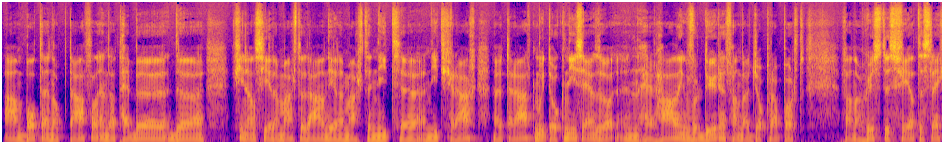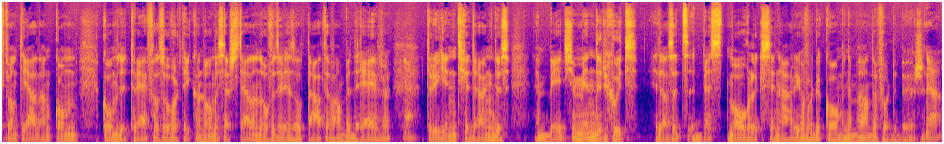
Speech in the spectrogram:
aan bod en op tafel. En dat hebben de financiële markten, de aandelenmarkten niet, uh, niet graag. Uiteraard moet ook niet zijn zo een herhaling voortdurend van dat jobrapport van augustus veel te slecht, want ja, dan kom, komen de twijfels over het economisch herstel en over de resultaten van bedrijven terug in het gedrang. Dus een beetje minder goed dat is het best mogelijk scenario voor de komende maanden voor de beurzen. Ja,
